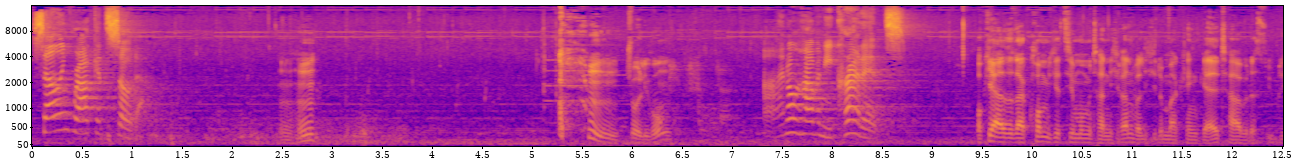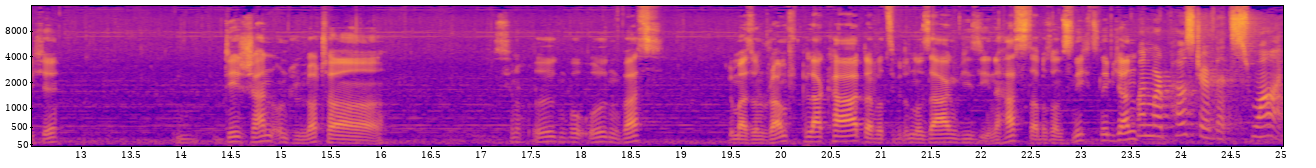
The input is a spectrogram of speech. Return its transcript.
Selling rocket soda. Mhm. Entschuldigung. I don't have any credits. Okay, also da komme ich jetzt hier momentan nicht ran, weil ich wieder mal kein Geld habe, das übliche. Dejan und Lotta. Ist hier noch irgendwo irgendwas? Du mal so ein Rumpf-Plakat, da wird sie wieder nur sagen, wie sie ihn hasst, aber sonst nichts, nehme ich an. One more poster of that swan.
